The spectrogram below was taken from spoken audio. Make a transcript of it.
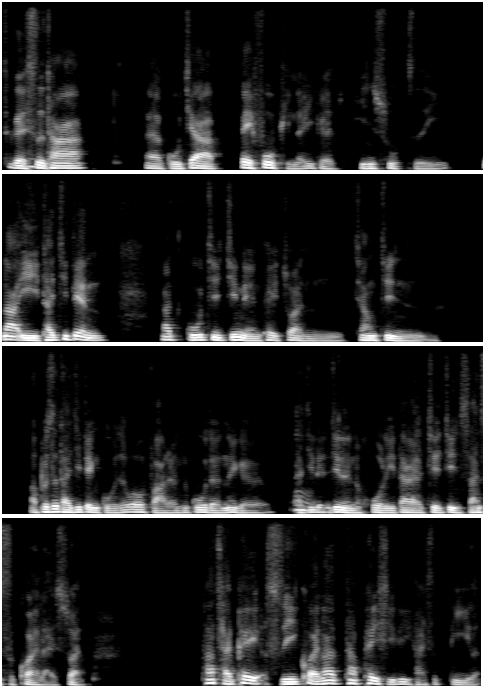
这个是它呃股价被负评的一个因素之一。那以台积电。他估计今年可以赚将近，啊，不是台积电估，如果法人估的那个台积电今年的获利大概接近三十块来算，他才配十一块，那他配息率还是低了，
